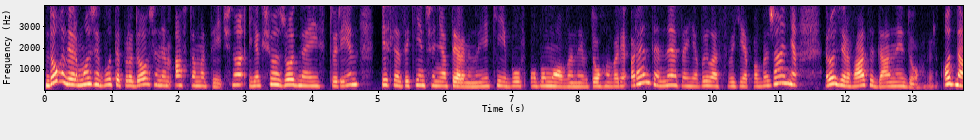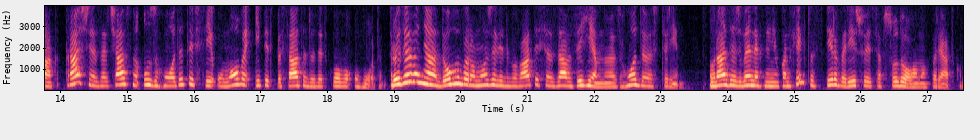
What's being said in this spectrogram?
Договір може бути продовженим автоматично, якщо жодна із сторін після закінчення терміну, який був обумовлений в договорі оренди, не заявила своє побажання розірвати даний договір. Однак краще завчасно узгодити всі умови і підписати додаткову угоду. Розірвання договору може відбуватися за взаємною згодою сторін. У разі ж виникнення конфлікту спір вирішується в судовому порядку.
